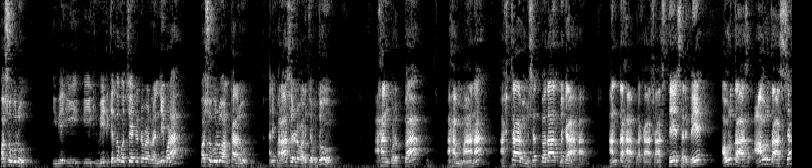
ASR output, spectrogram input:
పశువులు. ఇవి ఈ ఈ వీటి కిందకు వచ్చేటటువంటి అన్నీ కూడా పశువులు అంటారు అని పరాశరుడు వారు చెబుతూ అహం కృత్వ అహం మాన అష్టావింశత్వదాత్మికా అంత ప్రకాశాస్తే సర్వే ఆవృతా ఆవృతాశ్చ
